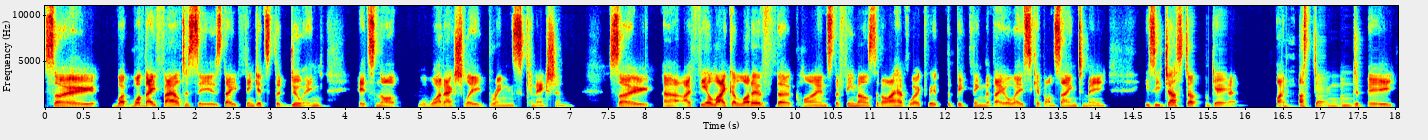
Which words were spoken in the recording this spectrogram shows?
So what what they fail to see is they think it's the doing, it's not what actually brings connection. So uh, I feel like a lot of the clients, the females that I have worked with, the big thing that they always kept on saying to me is he just doesn't get it I just don't want to be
